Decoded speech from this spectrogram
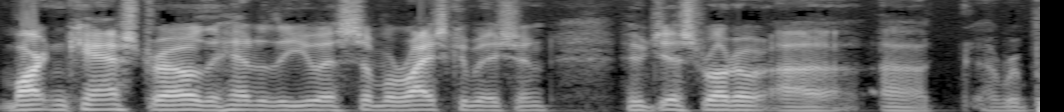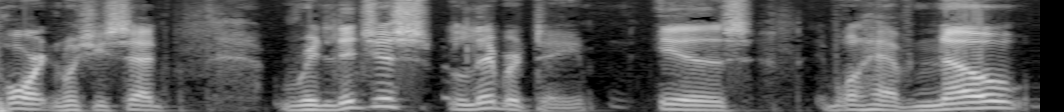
Martin Castro, the head of the U.S. Civil Rights Commission, who just wrote a, a, a report in which he said, religious liberty is will have no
